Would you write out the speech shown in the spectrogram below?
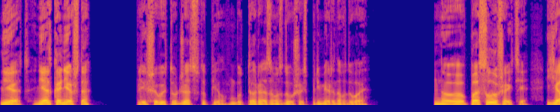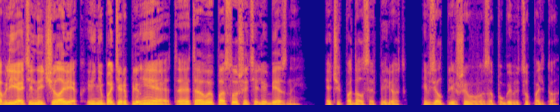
Нет, нет, конечно. Плешивый тут же отступил, будто разом сдувшись примерно вдвое. «Но послушайте, я влиятельный человек и не потерплю...» «Нет, это вы послушайте, любезный». Я чуть подался вперед и взял Плешивого за пуговицу пальто.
